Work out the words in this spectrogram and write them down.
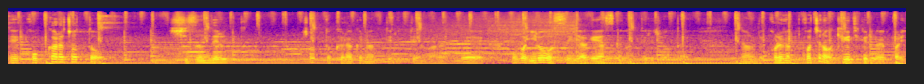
でここからちょっと沈んでる。ちょっと暗くなってるっていうのがあるんでここ色を吸い上げやすくなってる状態。なのでこれがこっちの方がキューティクルがやっぱり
